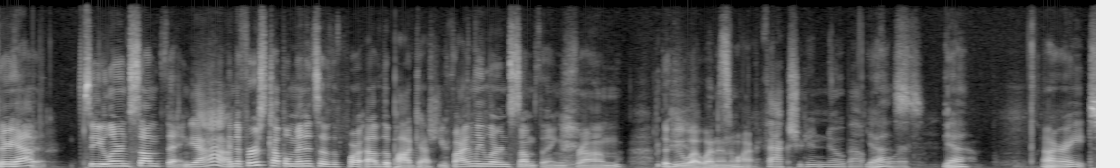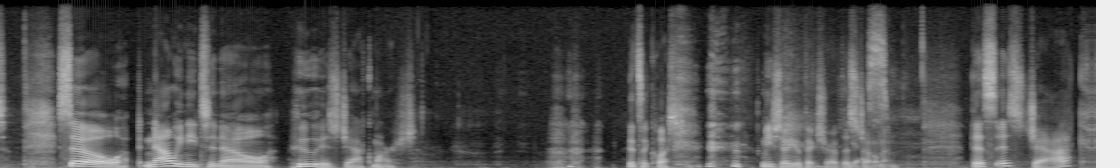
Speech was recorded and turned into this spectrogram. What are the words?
There you have it. So you learned something. Yeah. In the first couple minutes of the of the podcast, you finally learned something from the who, what, when, and why. Facts you didn't know about before. Yes. Yeah. All right. So now we need to know who is Jack Marsh. it's a question. Let me show you a picture of this Yes. gentleman. This is Jack.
